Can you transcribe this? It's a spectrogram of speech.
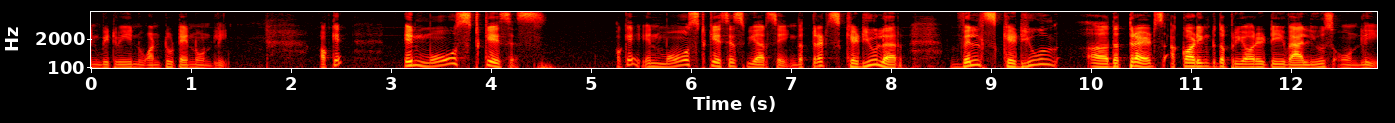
in between 1 to 10 only. Okay? In most cases okay in most cases we are saying the thread scheduler will schedule uh, the threads according to the priority values only.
